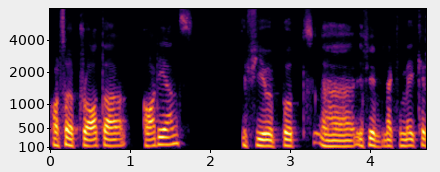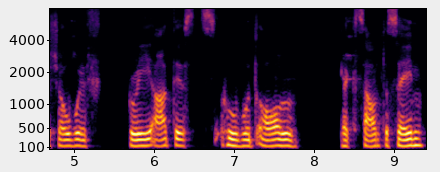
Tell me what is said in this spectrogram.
also a broader audience. If you put uh, if you like make a show with three artists who would all like sound the same,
